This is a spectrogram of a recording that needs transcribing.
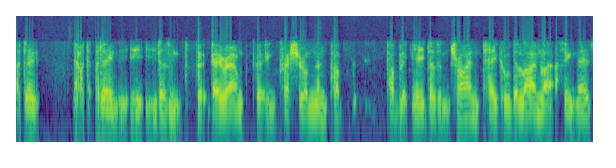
I don't I don't he, he doesn't put, go around putting pressure on them pub, publicly. Doesn't try and take all the limelight. I think there's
